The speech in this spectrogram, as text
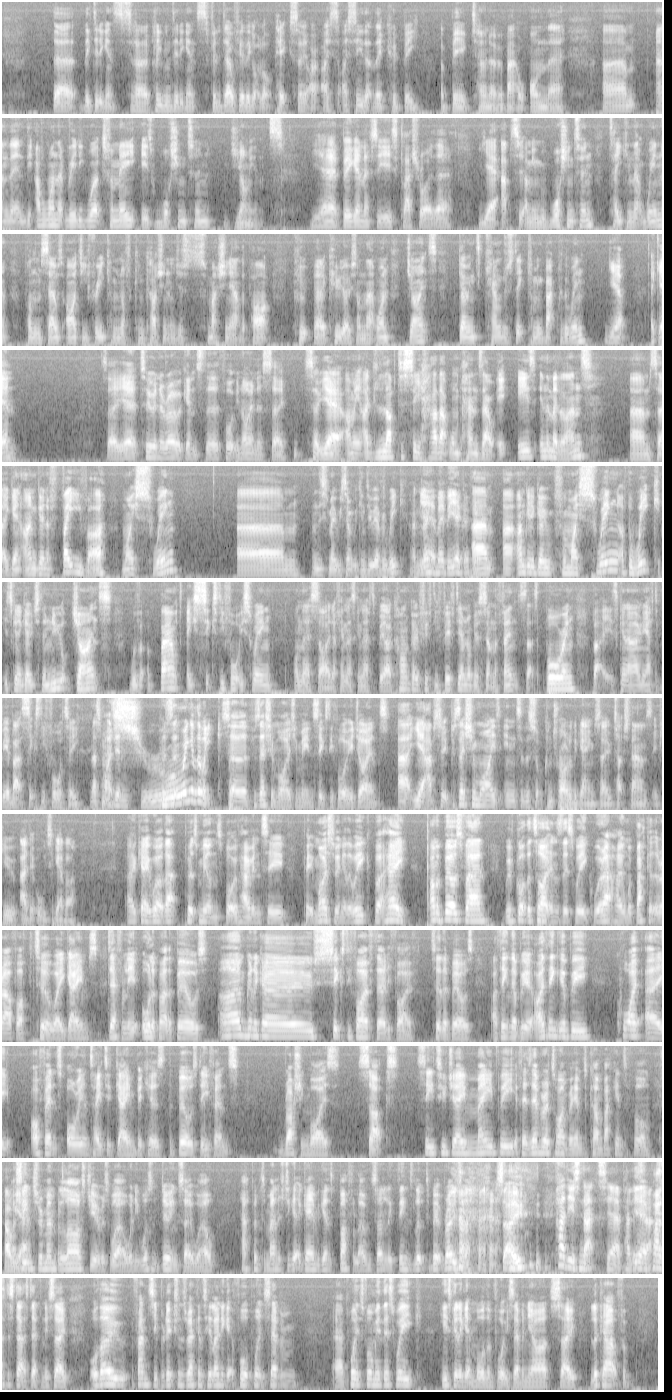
the they did against uh, Cleveland did against Philadelphia. They got a lot of picks, so I I see that there could be a big turnover battle on there. Um, and then the other one that really works for me is Washington Giants. Yeah, big NFC East clash right there. Yeah, absolutely. I mean, with Washington taking that win upon themselves, RG3 coming off a concussion and just smashing it out of the park. Uh, kudos on that one. Giants going to Candlestick, coming back with a win. Yep, again. So yeah, two in a row against the 49ers. So So yeah, I mean, I'd love to see how that one pans out. It is in the Meadowlands, um, so again, I'm going to favour my swing. Um, and this may be something we can do every week. I don't know. yeah, maybe yeah, go for it. Um, uh, I'm going to go for my swing of the week. is going to go to the New York Giants with about a 60-40 swing on their side. I think that's going to have to be. I can't go 50-50. I'm not going to sit on the fence. That's boring. But it's going to only have to be about 60-40. That's my swing of the week. So possession wise, you mean 60-40 Giants? Uh, yeah, absolutely. Possession wise, into the sort of control of the game. So touchdowns. If you add it all together. Okay, well that puts me on the spot with having to pick my swing of the week. But hey, I'm a Bills fan. We've got the Titans this week. We're at home. We're back at the Ralph after two away games. Definitely all about the Bills. I'm gonna go 65-35 to the Bills. I think there'll be. I think it'll be quite a offense orientated game because the Bills defense, rushing wise, sucks. C2J maybe if there's ever a time for him to come back into form. Oh I seem to remember last year as well when he wasn't doing so well. Happened to manage to get a game against Buffalo, and suddenly things looked a bit rosy. so, pad your stats. Yeah, pad your yeah, stats. pad the stats definitely. So, although fantasy predictions reckons he'll only get four point seven uh, points for me this week, he's going to get more than 47 yards. So look out for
